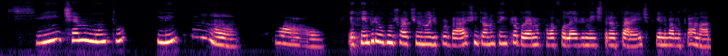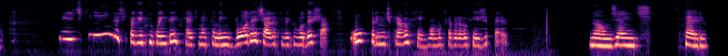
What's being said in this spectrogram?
gente, é muito linda. Uau. Eu sempre uso um shortinho nude por baixo, então não tem problema se ela for levemente transparente, porque não vai mostrar nada. Gente, que linda! Acho que paguei 57, mas também vou deixar, daqui ver que eu vou deixar o print pra vocês. Vou mostrar pra vocês de perto. Não, gente, sério.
